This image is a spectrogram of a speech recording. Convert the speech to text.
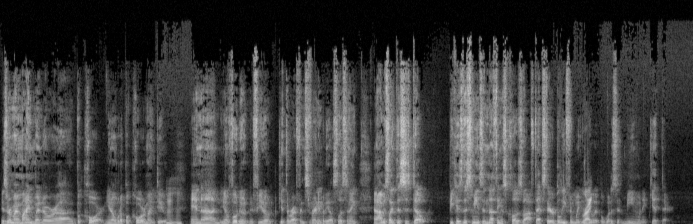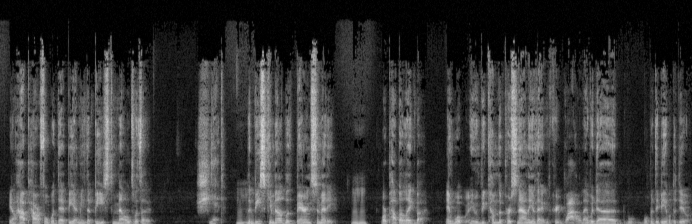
Is where my mind went, or uh, Bokor, you know, what a Bokor might do. And, uh, you know, Vodun, if you don't get the reference for anybody else listening. And I was like, this is dope because this means that nothing is closed off. That's their belief and way to Right. do it. But what does it mean when they get there? You know, how powerful would that be? I mean, the beast melds with a shit. The beast can meld with Baron Samedi or Papa Legba. And what it would become the personality of that cre- wow, that would uh what would they be able to do?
